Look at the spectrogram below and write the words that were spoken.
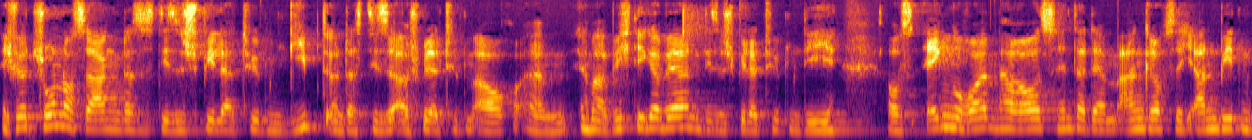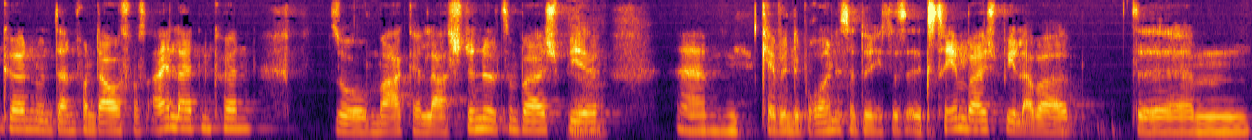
ich würde schon noch sagen, dass es diese Spielertypen gibt und dass diese Spielertypen auch ähm, immer wichtiger werden. Diese Spielertypen, die aus engen Räumen heraus hinter dem Angriff sich anbieten können und dann von da aus was einleiten können. So Marke Lars Stindl zum Beispiel. Ja. Ähm, Kevin De Bruyne ist natürlich das Extrembeispiel, aber ähm,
